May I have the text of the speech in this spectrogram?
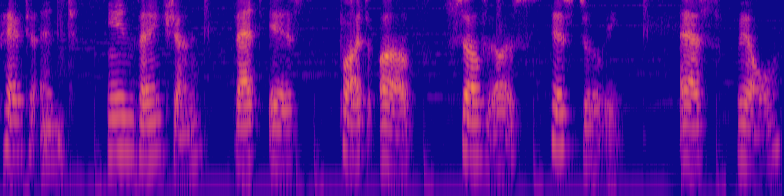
patent invention that is part of Sophie's history, as well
